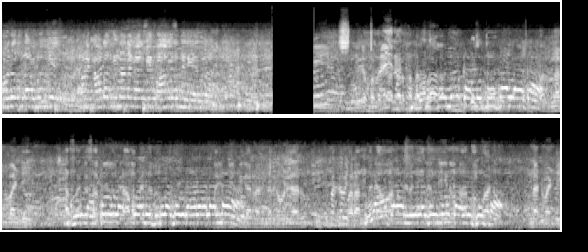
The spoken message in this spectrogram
సోదరుల తరఫు నుంచి మన కాటా సీనన్న గారికి స్వాగతం తెలియజేస్తున్నాను ఉన్నటువంటి అసలు సంఘ సభ్యులు గ్రామ పెద్దలు ఎంపీపీ గారు రవీందర్ గౌడ్ గారు వారందరి ఆహ్వానం మేరకు నేను నాతో పాటు ఉన్నటువంటి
